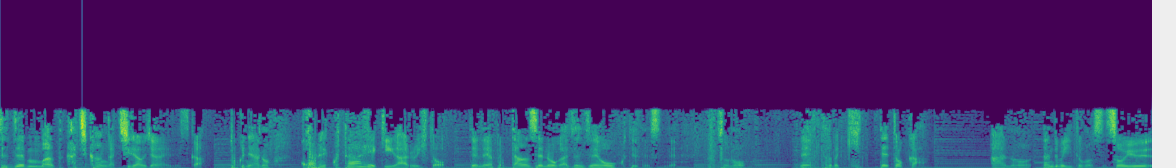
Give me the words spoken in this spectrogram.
全然まあ価値観が違うじゃないですか。特にあの、コレクター癖がある人ってね、やっぱり男性の方が全然多くてですね、その、ね、例えば切手とか、あの、なんでもいいと思うんです。そういう、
